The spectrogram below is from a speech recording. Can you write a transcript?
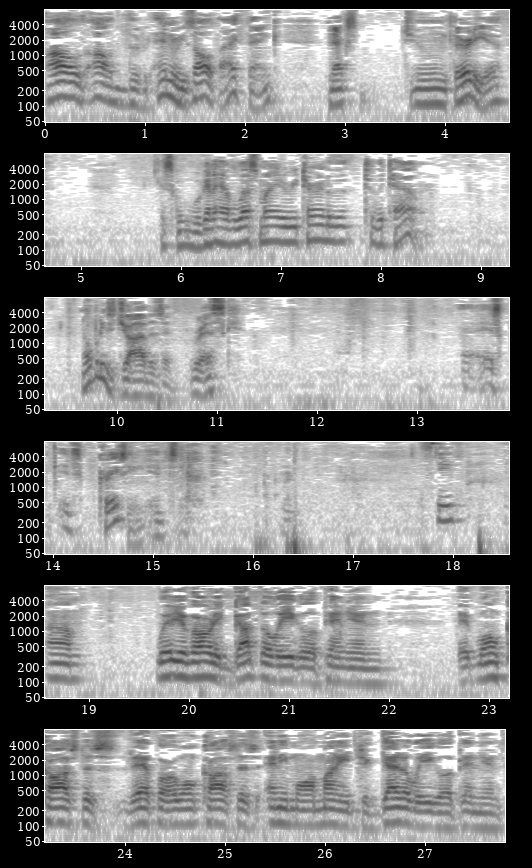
all, all the end result, I think, next June thirtieth, is we're going to have less money to return to the to the town. Nobody's job is at risk. Uh, It's it's crazy. It's Steve? Um, where you've already got the legal opinion, it won't cost us, therefore it won't cost us any more money to get a legal opinion.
